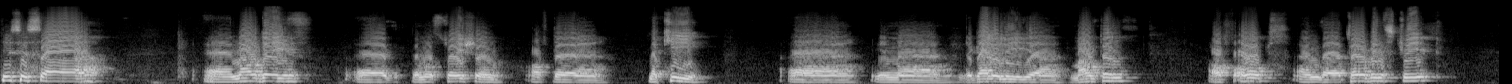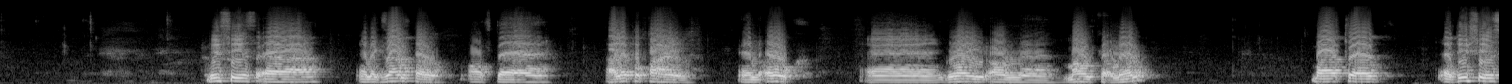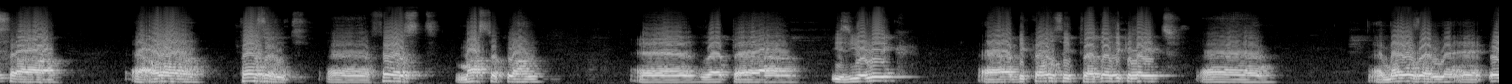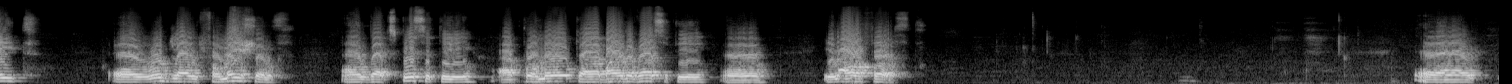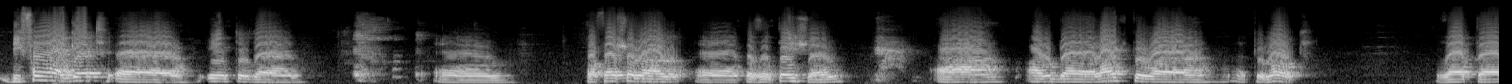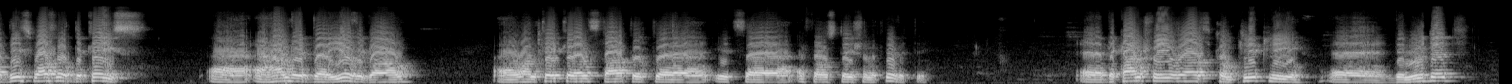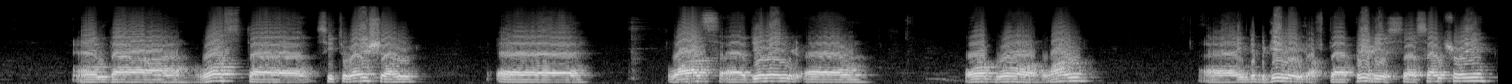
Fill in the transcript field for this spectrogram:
This is uh, uh, nowadays uh, demonstration of the maquis in the Galilee mountains of oaks and uh, terebinth trees This is uh, an example of the Aleppo pine and oak uh, growing on uh, Mount Carmel. But uh, uh, this is uh, our present first master plan that is unique because it designates more than eight woodland formations and explicitly uh, promote uh, biodiversity uh, in our forest. Uh, before I get uh, into the um, professional uh, presentation, I would like to, to note that this was not the case a hundred years ago uh, when KKL started uh, its uh, afforestation activity. Uh, the country was completely uh, denuded and uh, worst uh, situation was during World War One, in the beginning of the previous century,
